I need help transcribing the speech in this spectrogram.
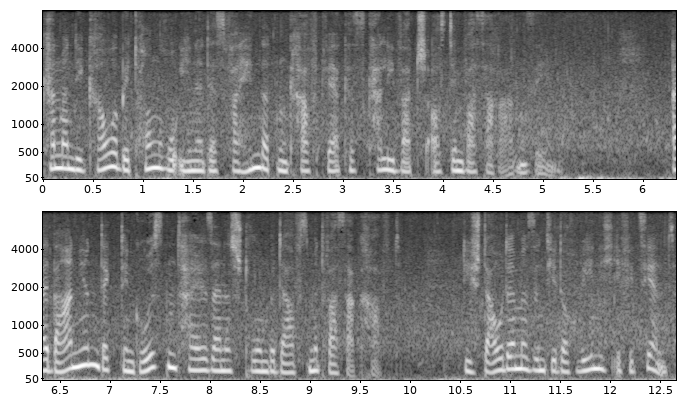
kann man die graue Betonruine des verhinderten Kraftwerkes Kalivac aus dem Wasser ragen sehen. Albanien deckt den größten Teil seines Strombedarfs mit Wasserkraft. Die Staudämme sind jedoch wenig effizient.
